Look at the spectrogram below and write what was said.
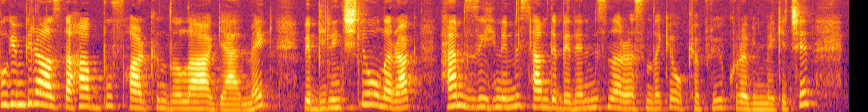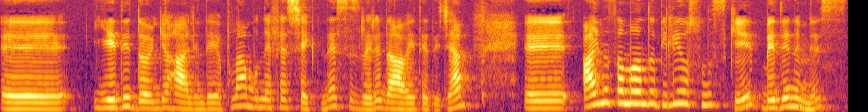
Bugün biraz daha bu farkındalığa gelmek ve bilinçli olarak hem zihnimiz hem de bedenimizin arasındaki o köprüyü kurabilmek için e, 7 döngü halinde yapılan bu nefes şeklinde sizleri davet edeceğim. E, aynı zamanda biliyorsunuz ki bedenimiz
